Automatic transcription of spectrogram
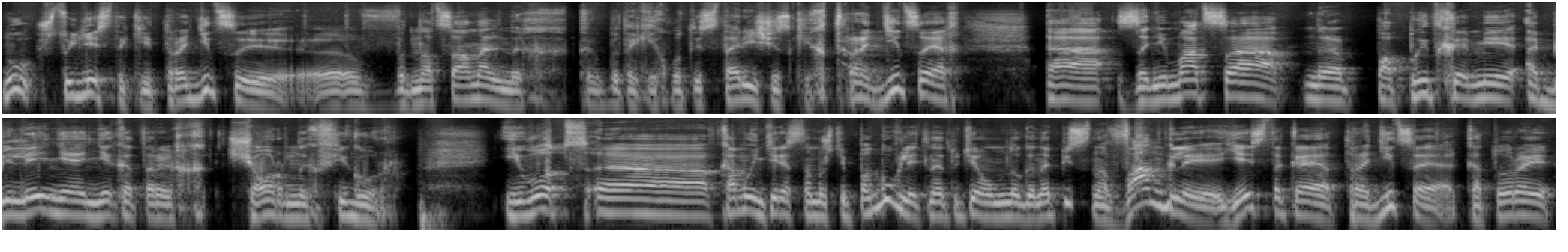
ну, что есть такие традиции э, в национальных, как бы таких вот исторических традициях э, заниматься э, попытками обеления некоторых черных фигур. И вот, кому интересно, можете погуглить, на эту тему много написано. В Англии есть такая традиция, которой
